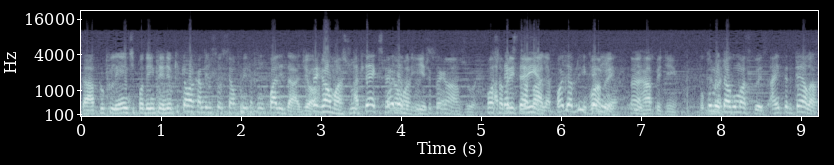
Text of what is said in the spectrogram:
tá, para o cliente poder entender o que é uma camisa social feita com qualidade. Ó. Pegar uma azul. A Tex pegar uma azul. isso, pegar uma azul. Posso abrir trabalha, pode abrir Vou abrir. Ah, rapidinho. Vou comentar algumas coisas. A entretela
